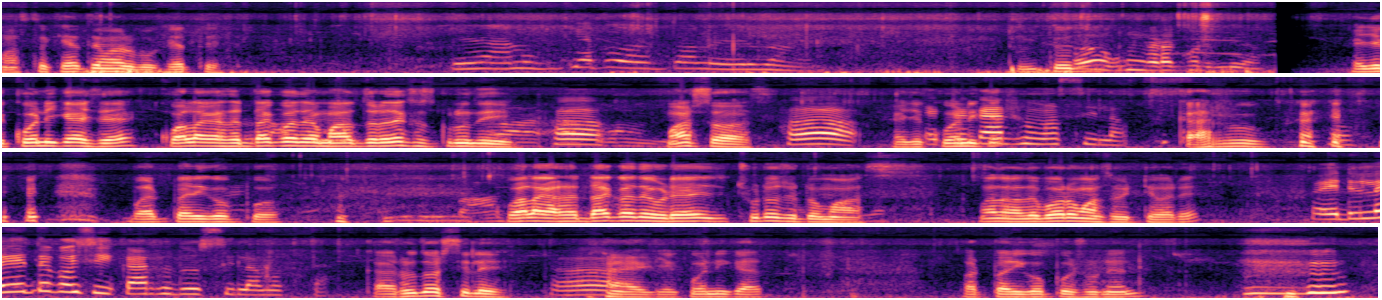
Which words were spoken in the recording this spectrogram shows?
মাছ তো খেতে মারবো খেতে। তুই তো করে এই যে কনিকা আছে কলা গাছের ডাক বাদে মাছ ধরে দেখছিস কোনোদিন? হ্যাঁ। মারছস হ্যাঁ। এই যে মারছিলাম। কারু? বাটপারি গপ্প। কলা গাছের ডাক বাদে উঠে ছোট ছোট মাছ। মাঝে মাঝে বড় মাছ উঠতে পারে। এটা লেগেই তো কইছি কাঠু ধরছিলাম একটা। কারু ধরছিলে? হ্যাঁ হ্যাঁ এই যে কনিকার বাটপারি গপ্প শুনেন।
